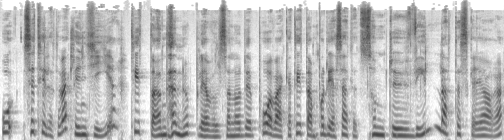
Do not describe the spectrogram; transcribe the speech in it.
Och se till att det verkligen ger tittaren den upplevelsen och det påverkar tittaren på det sättet som du vill att det ska göra.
